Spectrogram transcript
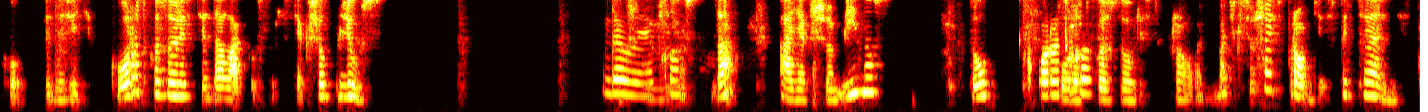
ко- підождіть, короткозорість і далекозорість. Якщо плюс, якщо далеко, мінус, да? а якщо мінус, то коротко. Короткозорість, правильно. Бач, Ксюша і справді спеціаліст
